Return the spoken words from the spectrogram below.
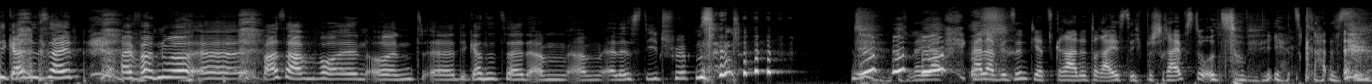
die ganze Zeit einfach nur äh, Spaß haben wollen und äh, die ganze Zeit am, am LSD-Trippen sind. naja, Carla, wir sind jetzt gerade 30. Beschreibst du uns so, wie wir jetzt gerade sind?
